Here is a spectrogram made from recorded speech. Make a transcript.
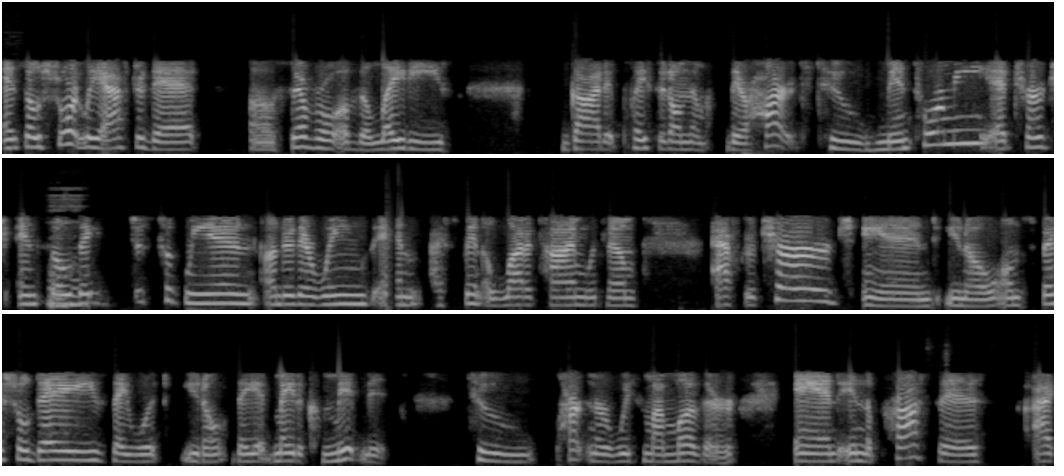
And so shortly after that, uh, several of the ladies God had placed it on them their hearts to mentor me at church, and so mm-hmm. they just took me in under their wings and I spent a lot of time with them after church and, you know, on special days, they would, you know, they had made a commitment to partner with my mother. And in the process, I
